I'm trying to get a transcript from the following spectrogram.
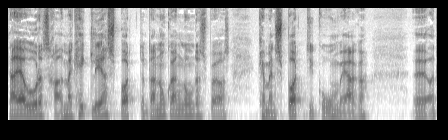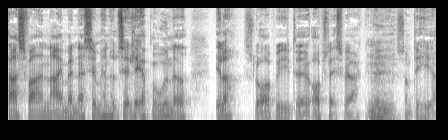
Der er 38. Man kan ikke lære at spotte dem. Der er nogle gange nogen, der spørger os, kan man spotte de gode mærker? Øh, og der er svaret nej, man er simpelthen nødt til at lære dem udenad, eller slå op i et øh, opslagsværk mm. øh, som det her.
